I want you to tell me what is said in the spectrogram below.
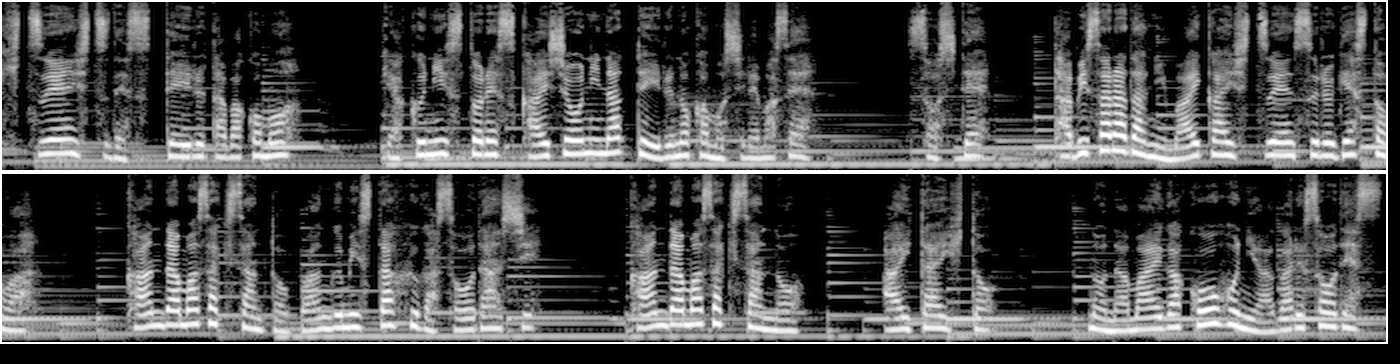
喫煙室で吸っているタバコも逆にストレス解消になっているのかもしれません。そして旅サラダに毎回出演するゲストは神田正輝さんと番組スタッフが相談し神田正輝さんの「会いたい人」の名前が候補に上がるそうです。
